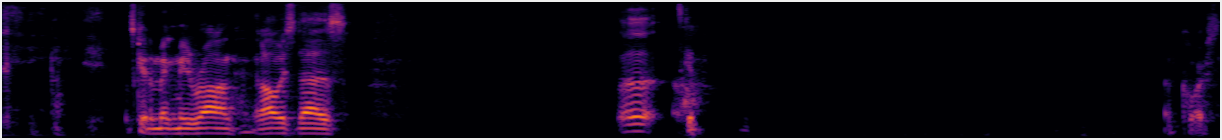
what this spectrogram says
It's gonna make me wrong. It always does. Uh, of course.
